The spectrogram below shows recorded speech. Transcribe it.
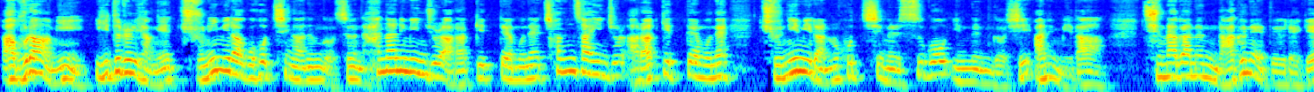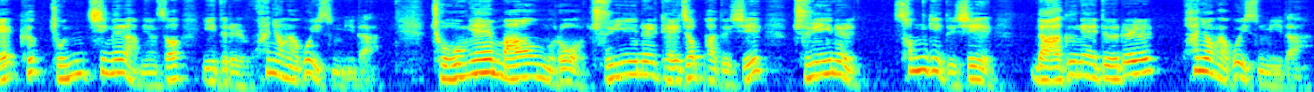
아브라함이 이들을 향해 주님이라고 호칭하는 것은 하나님인 줄 알았기 때문에 천사인 줄 알았기 때문에 주님이라는 호칭을 쓰고 있는 것이 아닙니다. 지나가는 나그네들에게 극 존칭을 하면서 이들을 환영하고 있습니다. 종의 마음으로 주인을 대접하듯이 주인을 섬기듯이 나그네들을 환영하고 있습니다.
